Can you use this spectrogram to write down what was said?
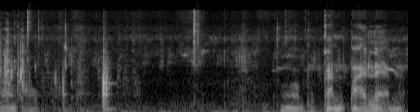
ต้องเอาต้องเอาผูกกันปลายแหลมนะ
